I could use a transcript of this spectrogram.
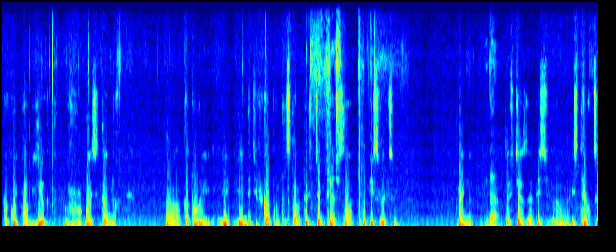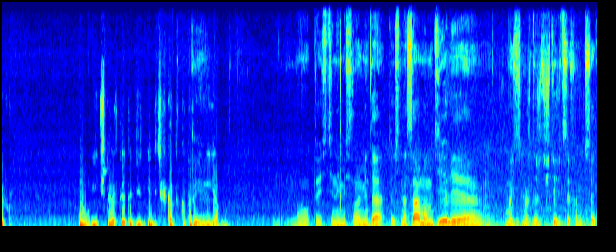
какой-то объект в базе данных, который идентификатором представлен. То есть у тебя три числа записываются. Правильно? Да. То есть у тебя запись э, из трех цифр. Ну и четвертый это идентификатор, который неявный. Ну, то есть, иными словами, да. То есть, на самом деле, мы здесь, может, даже 4 цифры написать.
